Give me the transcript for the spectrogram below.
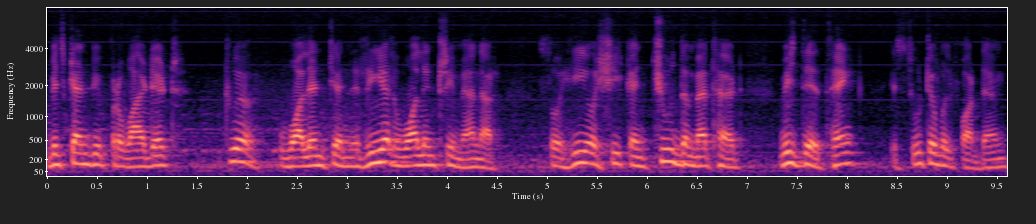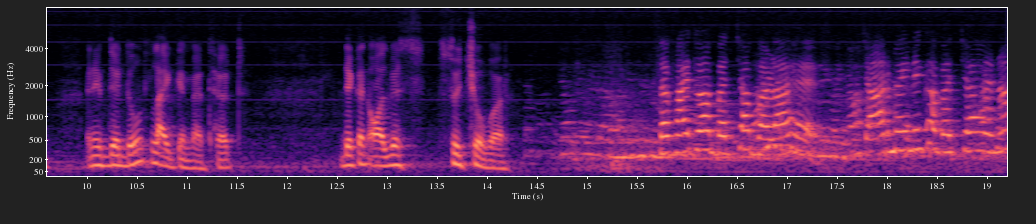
which can be provided to a volunteer in a real voluntary manner. So he or she can choose the method which they think is suitable for them. And if they don't like a method they can always switch over सफ़ाई तो आप बच्चा बड़ा है। चार महीने का बच्चा है ना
